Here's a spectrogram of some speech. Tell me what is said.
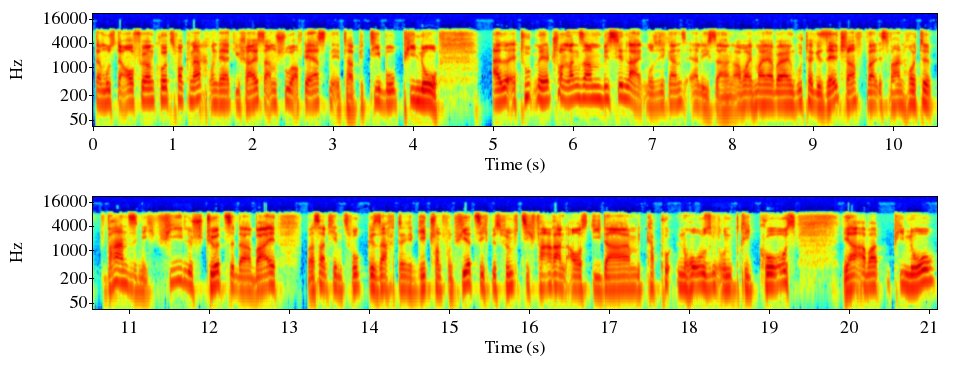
da musste er aufhören kurz vor knapp und der hat die Scheiße am Schuh auf der ersten Etappe, Thibaut Pinot. Also er tut mir jetzt schon langsam ein bisschen leid, muss ich ganz ehrlich sagen. Aber ich meine, er war in guter Gesellschaft, weil es waren heute wahnsinnig viele Stürze dabei. Was hat Jens Vogt gesagt? Er geht schon von 40 bis 50 Fahrern aus, die da mit kaputten Hosen und Trikots. Ja, aber Pinot,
